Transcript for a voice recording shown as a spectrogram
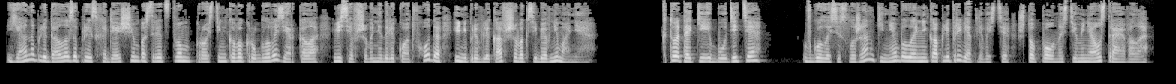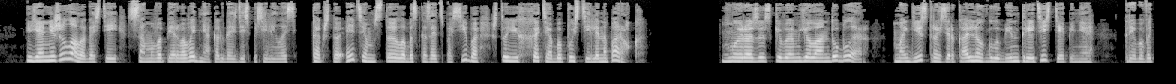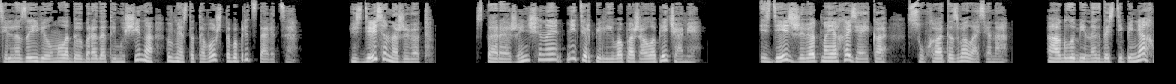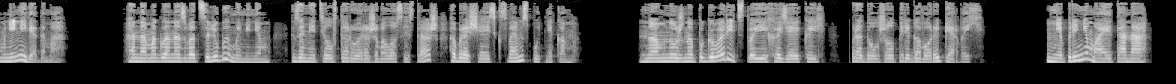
Я наблюдала за происходящим посредством простенького круглого зеркала, висевшего недалеко от входа и не привлекавшего к себе внимания. «Кто такие будете?» В голосе служанки не было ни капли приветливости, что полностью меня устраивало. Я не желала гостей с самого первого дня, когда здесь поселилась, так что этим стоило бы сказать спасибо, что их хотя бы пустили на порог. «Мы разыскиваем Йоланду Блэр, магистра зеркальных глубин третьей степени», требовательно заявил молодой бородатый мужчина вместо того, чтобы представиться. «Здесь она живет. Старая женщина нетерпеливо пожала плечами. «Здесь живет моя хозяйка», — сухо отозвалась она а о глубинах до степенях мне неведомо». «Она могла назваться любым именем», — заметил второй рыжеволосый страж, обращаясь к своим спутникам. «Нам нужно поговорить с твоей хозяйкой», — продолжил переговоры первый. «Не принимает она».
